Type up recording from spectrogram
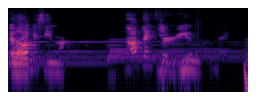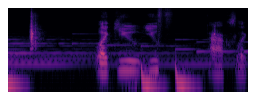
But like, obviously not, not like for you, real like like you you acts like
